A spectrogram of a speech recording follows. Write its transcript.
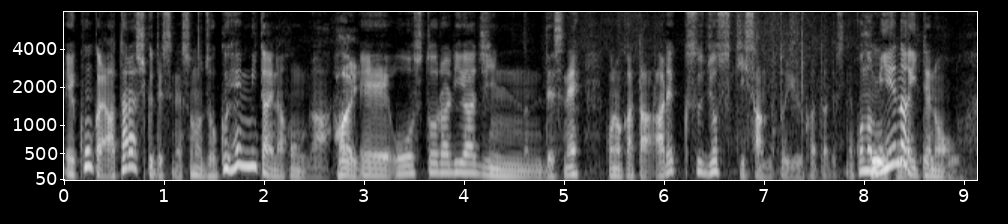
えー、今回新しくですねその続編みたいな本が、はい、えー、オーストラリア人ですね。この方アレックス・ジョスキさんという方ですね。この見えない手のさ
